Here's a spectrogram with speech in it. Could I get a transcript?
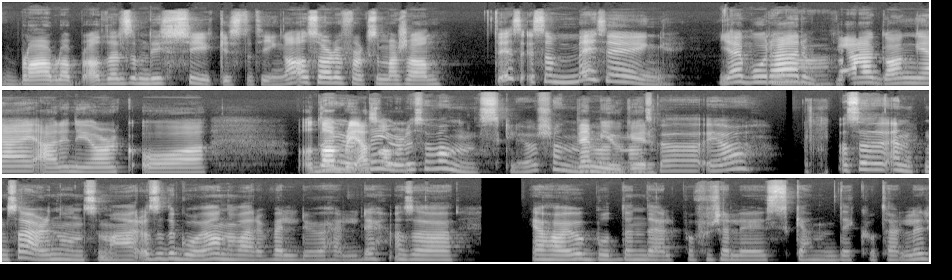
Bla, bla, bla. Det er liksom de sykeste tinga. Og så er det folk som er sånn This is amazing! Jeg bor her Ja. hver gang jeg er i New York, og, og da gjør- blir jeg sånn Det gjør det så vanskelig å skjønne Hvem ljuger? Skal, ja. Altså, enten så er det noen som er Altså, det går jo an å være veldig uheldig. Altså, jeg har jo bodd en del på forskjellige Scandic-hoteller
